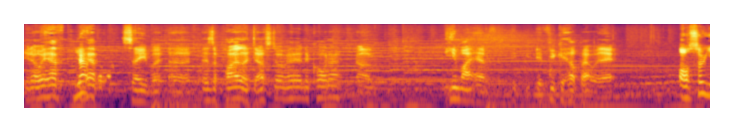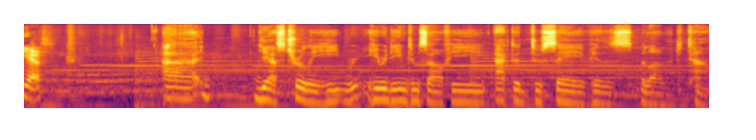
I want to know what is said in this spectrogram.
You know, we have Yeah. we have a lot to say, but uh, there's a pile of dust over there in the corner. Um, he might have. If you could help out with that. Also, yes. Uh, yes, truly, he re- he redeemed himself. He acted to save his beloved town.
